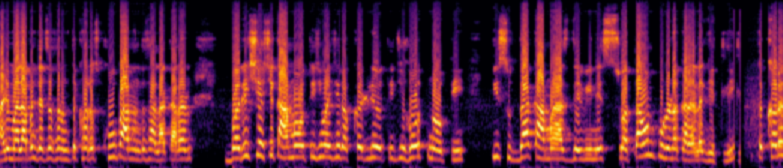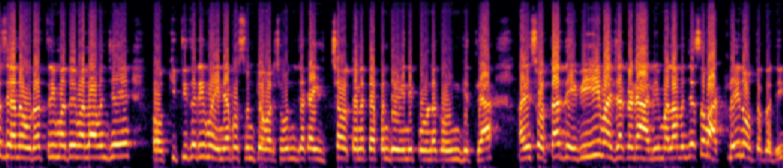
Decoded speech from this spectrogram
आणि मला पण त्याचा सांगते खरंच खूप आनंद झाला कारण बरीचशी अशी कामं होती जी माझी रखडली होती जी होत नव्हती. ती सुद्धा कामं आज देवीने स्वतःहून पूर्ण करायला घेतली. तर खरंच या नवरात्रीमध्ये मला म्हणजे कितीतरी महिन्यापासून किंवा वर्षापासून ज्या काही इच्छा होत्या ना त्या पण देवीने पूर्ण करून घेतल्या. आणि स्वतः देवीही माझ्याकडे आली. मला म्हणजे असं वाटलंही नव्हतं कधी.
